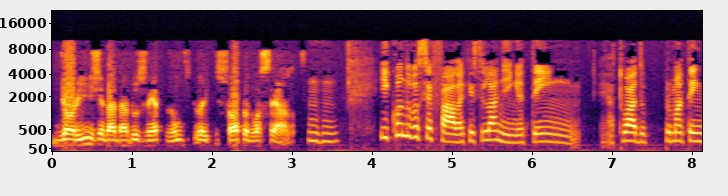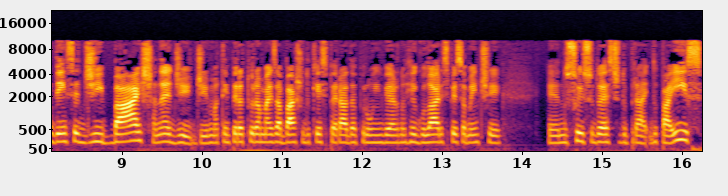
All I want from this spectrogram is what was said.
de origem da, da, dos ventos que sopram do oceano. Uhum. E quando você fala que esse laninha tem atuado por uma tendência de baixa, né, de, de uma temperatura mais abaixo do que esperada para um inverno regular, especialmente é, no sul e sudeste do, pra, do país.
